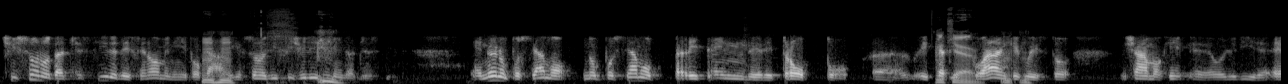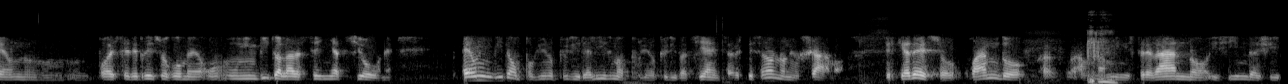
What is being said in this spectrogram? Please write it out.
ci sono da gestire dei fenomeni epocali mm-hmm. che sono difficilissimi da gestire e noi non possiamo, non possiamo pretendere troppo eh, e capisco anche mm-hmm. questo, diciamo che eh, dire, un, può essere preso come un, un invito alla rassegnazione è un invito a un pochino più di realismo, un pochino più di pazienza, perché se no non ne usciamo. Perché adesso, quando eh, amministreranno i sindaci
